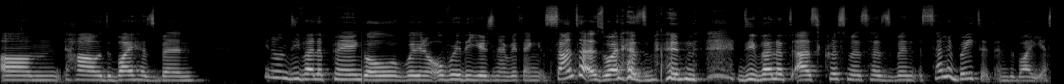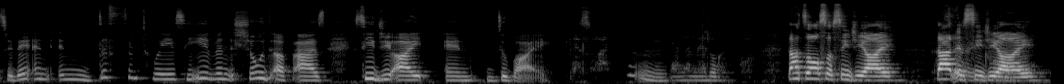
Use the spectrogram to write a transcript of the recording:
um, how Dubai has been you know, developing over, you know, over the years and everything. Santa as well has been developed as Christmas has been celebrated in Dubai yesterday and in different ways. He even showed up as CGI in Dubai. This one hmm. in the middle. That's also CGI. That That's is CGI. Cool.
